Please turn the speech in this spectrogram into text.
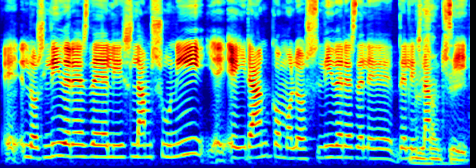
eh, los líderes del Islam suní e Irán como los líderes del, Islam chií.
